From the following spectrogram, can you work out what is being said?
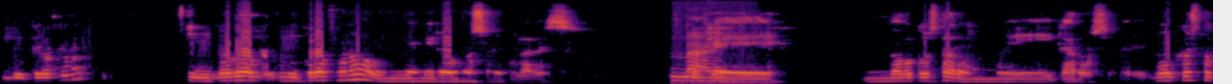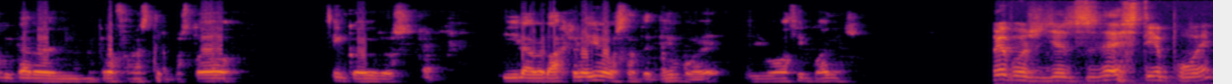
micrófono, si no veo micrófono, me miro unos auriculares. Vale. Porque no me costaron muy caros. Eh, No me costó muy caro el micrófono este, me costó 5 euros. Y la verdad es que lo llevo bastante tiempo, ¿eh? Llevo 5 años. Hombre, pues ya es, es tiempo, ¿eh?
